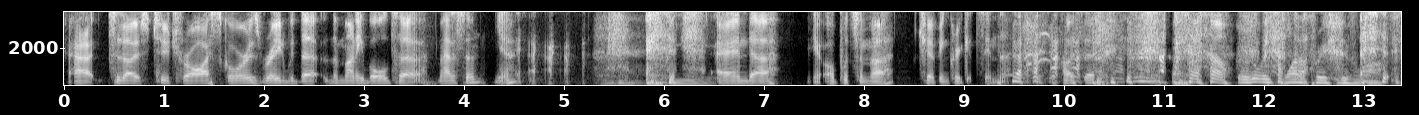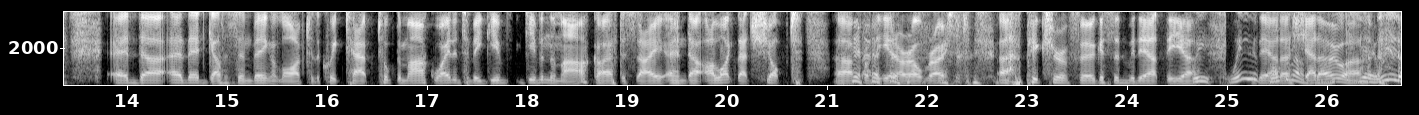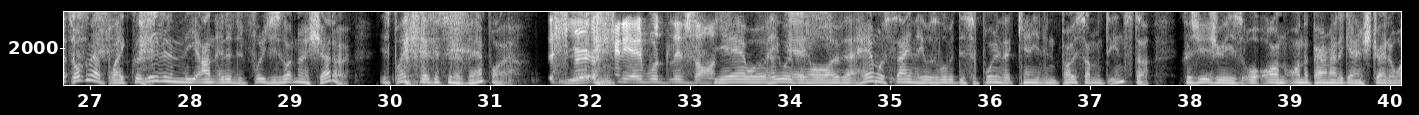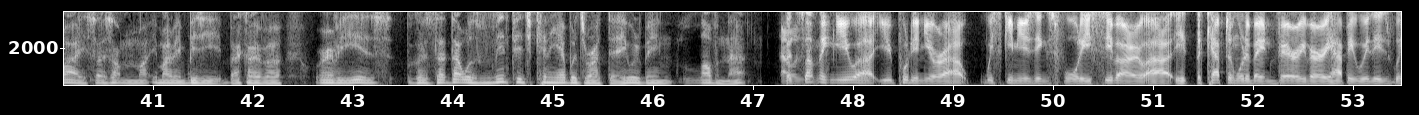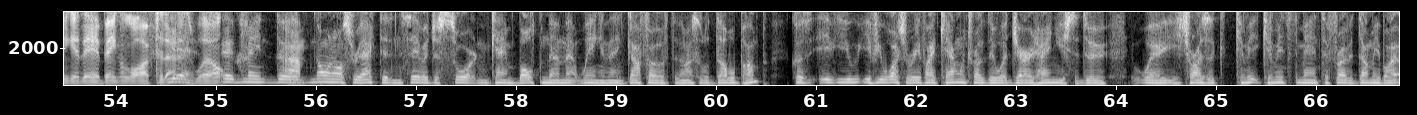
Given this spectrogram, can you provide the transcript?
Uh, to those two try scorers, Reed with the, the money ball to Matterson. Yeah. and uh, yeah, I'll put some uh, chirping crickets in the post there. There's at least one appreciative laugh. and uh, and then Gutherson being alive to the quick tap took the mark, waited to be give, given the mark, I have to say, and uh, I like that shopped uh, from the NRL roast uh, picture of Ferguson without the uh, We we need to without talk a about shadow. Uh, yeah, we need to talk about Blake because even in the unedited footage, he's got no shadow. Is Blake Ferguson a vampire? the spirit Yeah. of Kenny Edward lives on. Yeah, well, he would have Yes. been all over that. Ham was saying that he was a little bit disappointed that Kenny didn't post something to Insta because usually he's on on the Parramatta game straight away. So something might, he might have been busy back over wherever he is because that, that was vintage Kenny Edwards right there. He would have been loving that. That But was- something you uh, you put in your uh, whiskey musings forty, Sivo. Uh, it, the captain would have been very very happy with his winger there being alive to that as well. I mean, the, Um, no one else reacted, and Sivo just saw it and came bolting down that wing, and then Guffo with the nice little double pump. Because if you if you watch the replay, Cowan tried to do what Jarryd Hayne used to do, where he tries to convi- convince the man to throw the dummy by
